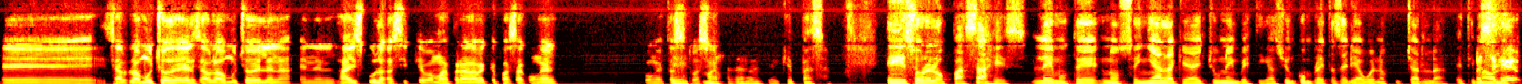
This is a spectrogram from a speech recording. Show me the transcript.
Eh, se habla mucho de él, se ha hablado mucho de él en, la- en el high school, así que vamos a esperar a ver qué pasa con él, con esta Eh, situación. vamos a ver qué- ¿Qué pasa? Eh, sobre los pasajes, Lemo, usted nos señala que ha hecho una investigación completa. Sería bueno escucharla, estimado. Que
